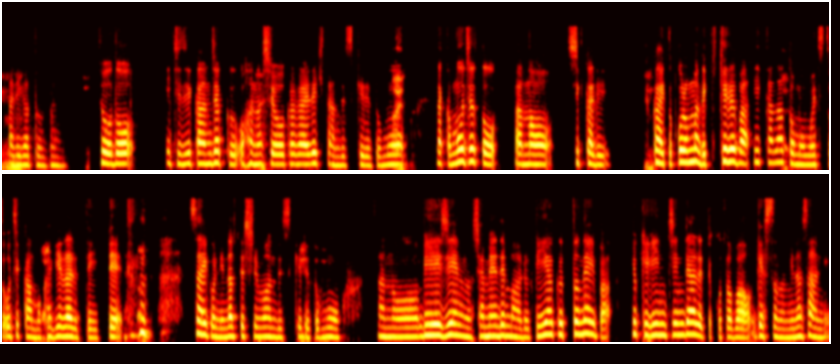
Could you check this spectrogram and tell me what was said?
うん。ありがとうございます。ちょうど1時間弱お話をお伺いできたんですけれども、はい。なんかもうちょっと、あの、しっかり深いところまで聞ければいいかなとも思いつつ、お時間も限られていて、はい。最後になってしまうんですけれども、あの、BAGN の社名でもある Be a Good Neighbor、良き隣人であるって言葉をゲストの皆さんに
